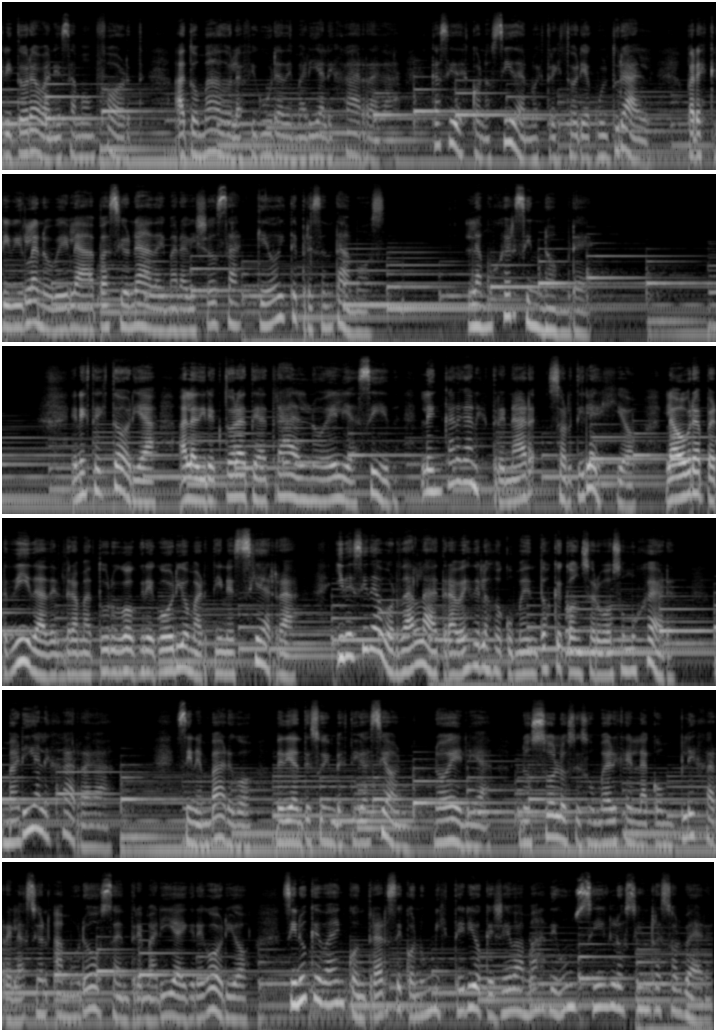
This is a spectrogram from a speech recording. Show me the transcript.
Escritora Vanessa Monfort ha tomado la figura de María Lejárraga, casi desconocida en nuestra historia cultural, para escribir la novela apasionada y maravillosa que hoy te presentamos, La mujer sin nombre. En esta historia, a la directora teatral Noelia Cid le encargan estrenar Sortilegio, la obra perdida del dramaturgo Gregorio Martínez Sierra, y decide abordarla a través de los documentos que conservó su mujer, María Lejárraga. Sin embargo, mediante su investigación, Noelia no solo se sumerge en la compleja relación amorosa entre María y Gregorio, sino que va a encontrarse con un misterio que lleva más de un siglo sin resolver.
